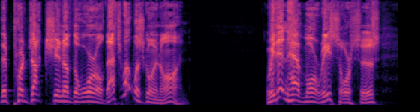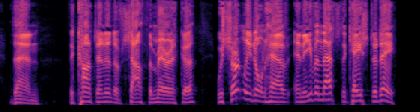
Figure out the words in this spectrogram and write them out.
the production of the world. That's what was going on. We didn't have more resources than the continent of South America. We certainly don't have, and even that's the case today,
